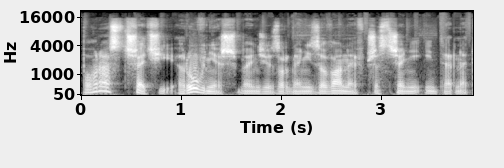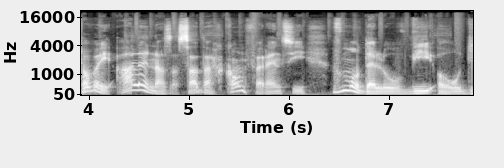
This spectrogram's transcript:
po raz trzeci również będzie zorganizowane w przestrzeni internetowej, ale na zasadach konferencji w modelu VOD,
